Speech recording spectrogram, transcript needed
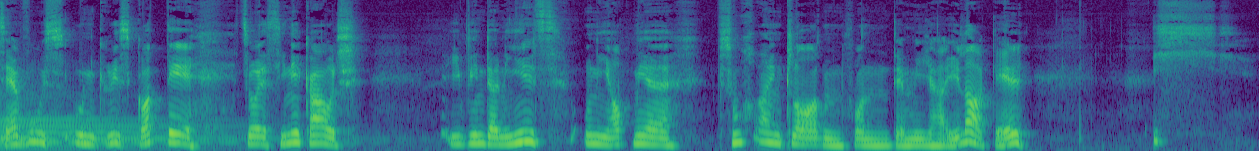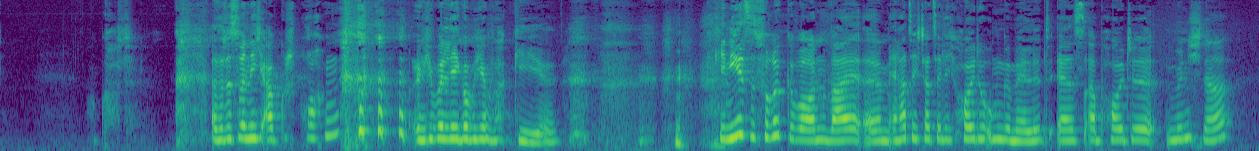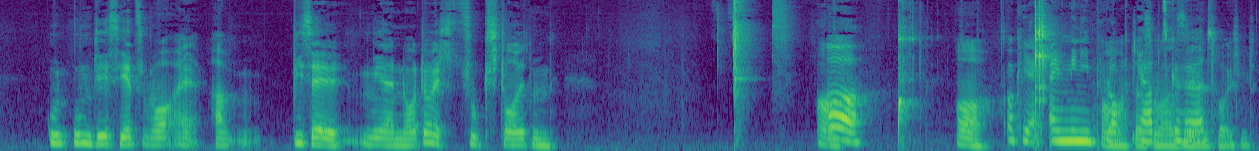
Servus und grüß Gott eh, zur Cinecouch. Ich bin der Nils und ich hab mir Besuch eingeladen von der Michaela, gell? Ich. Oh Gott. Also, das war nicht abgesprochen. Ich überlege, ob ich einfach gehe. Okay, Nils ist verrückt geworden, weil ähm, er hat sich tatsächlich heute umgemeldet. Er ist ab heute Münchner. Und um das jetzt mal ein bisschen mehr Norddeutsch zu gestalten. Oh. Oh, Okay, ein Mini-Plop. oh Ihr das habt's war sehr gehört. enttäuschend.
